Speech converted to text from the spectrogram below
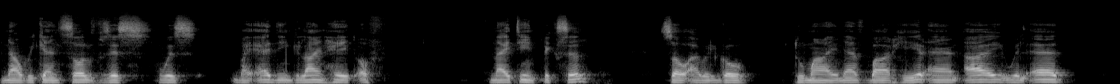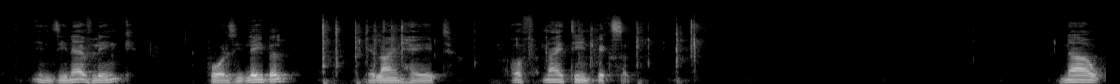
Now we can solve this with by adding line height of 19 pixel. So I will go to my nav bar here and I will add in the nav link for the label a line height of 19 pixel. Now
